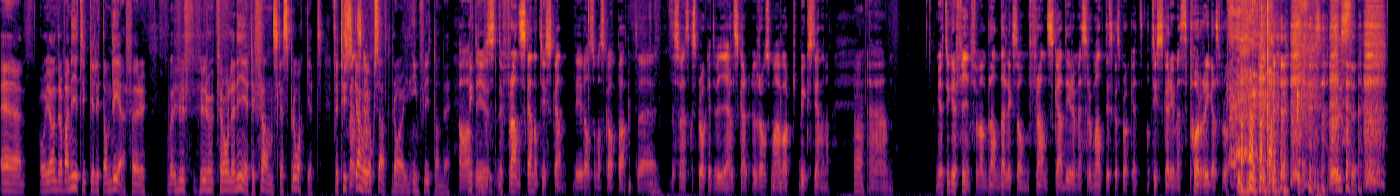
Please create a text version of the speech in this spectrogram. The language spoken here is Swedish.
Eh, och jag undrar vad ni tycker lite om det, för hur, hur förhåller ni er till franska språket? För tyska har ju Svenskan. också haft bra inflytande. Ja, Mycket det är ju inflytande. det är franskan och tyskan. Det är ju de som har skapat eh, Mm. det svenska språket vi älskar. Eller de som har varit byggstenarna. Ja. Ehm, men jag tycker det är fint för man blandar liksom franska, det är ju det mest romantiska språket. Och tyska är det ju mest porriga språket. Just det.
